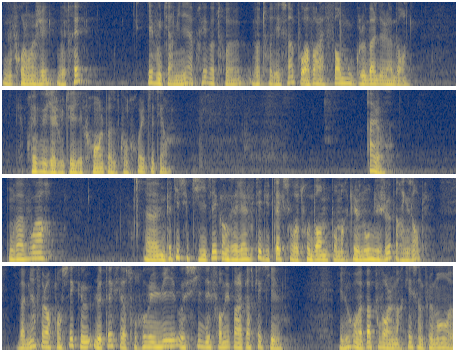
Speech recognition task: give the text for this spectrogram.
vous prolongez vos traits et vous terminez après votre, votre dessin pour avoir la forme globale de la borne. après, vous y ajoutez l'écran, le panneau de contrôle, etc. Alors, on va voir euh, une petite subtilité quand vous allez ajouter du texte sur votre borne pour marquer le nom du jeu, par exemple. Il va bien falloir penser que le texte va se retrouver lui aussi déformé par la perspective. Et donc on ne va pas pouvoir le marquer simplement euh,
